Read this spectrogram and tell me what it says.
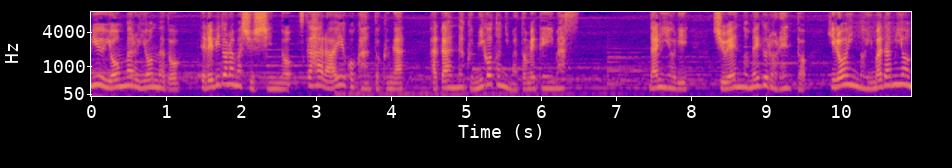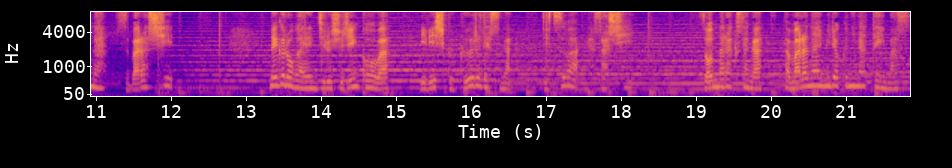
ミュー404など、テレビドラマ出身の塚原あゆ子監督が破綻なく見事にまとめています。何より主演の目黒蓮とヒロインの今田美桜が素晴らしい。目黒が演じる主人公は凛々しくクールですが、実は優しい。そんな落差がたまらない魅力になっています。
